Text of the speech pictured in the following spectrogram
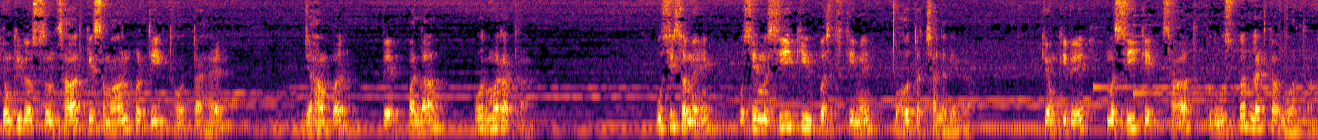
क्योंकि वह संसार के समान प्रतीत होता है, जहाँ पर वे पला और मरा था। उसी समय उसे मसीह की उपस्थिति में बहुत अच्छा लगेगा, क्योंकि वे मसीह के साथ क्रूस पर लटका हुआ था।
